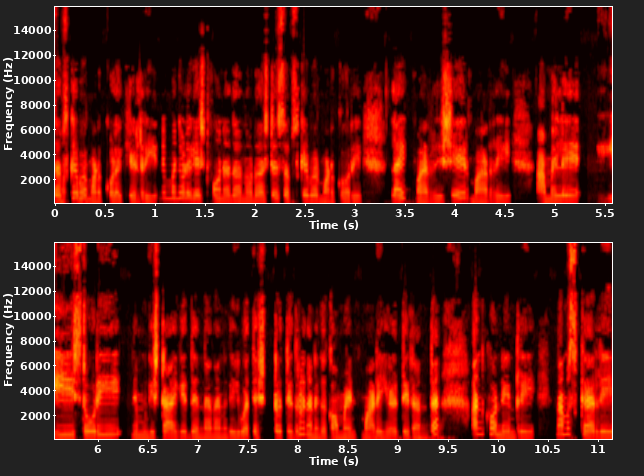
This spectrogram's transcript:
ಸಬ್ಸ್ಕ್ರೈಬರ್ ಮಾಡ್ಕೊಳಕ್ ಹೇಳ್ರಿ. ನಿಮ್ಮ ಮನೆಯೊಳಗೆ ಎಷ್ಟು ಫೋನ್ ಅದ ನೋಡೋ, ಅಷ್ಟೇ ಸಬ್ಸ್ಕ್ರೈಬರ್ ಮಾಡ್ಕೊರಿ ಲೈಕ್ ಮಾಡ್ರಿ ಶೇರ್ ಮಾಡ್ರಿ. ಆಮೇಲೆ ಈ ಸ್ಟೋರಿ ನಿಮ್ಗೆ ಇಷ್ಟ ಆಗಿದ್ದರಿಂದ ನನಗೆ ಇವತ್ತು ಎಷ್ಟೊತ್ತಿದ್ರು ನನಗೆ ಕಮೆಂಟ್ ಮಾಡಿ ಹೇಳ್ತೀರಂತ ಅನ್ಕೊಂಡೇನ್ರಿ. ನಮಸ್ಕಾರ ರೀ.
